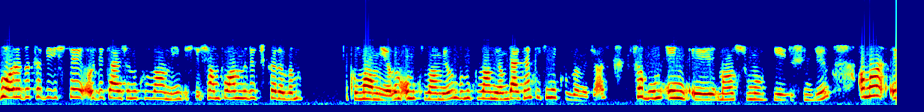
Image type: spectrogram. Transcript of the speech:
bu arada tabii işte o deterjanı kullanmayayım, işte şampuanları çıkaralım, kullanmayalım, onu kullanmayalım, bunu kullanmayalım derken peki ne kullanacağız? Sabun en e, masumu diye düşündüğüm. Ama e,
